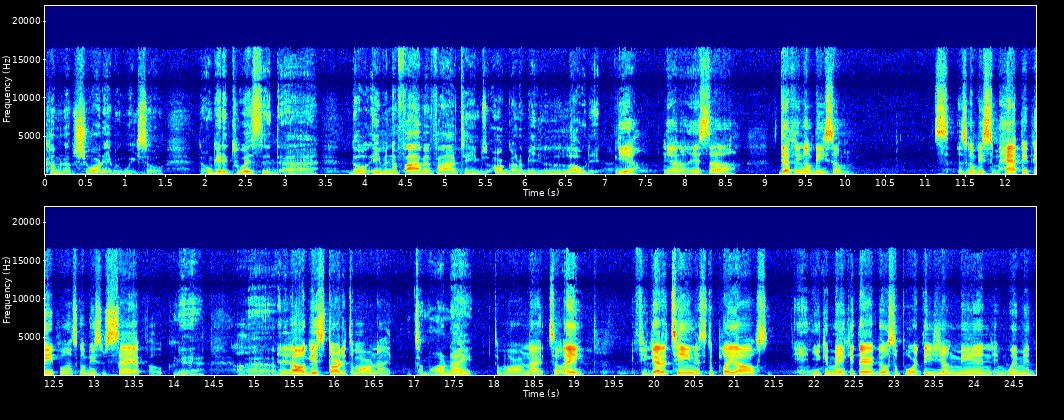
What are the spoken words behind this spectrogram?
coming up short every week. So don't get it twisted. Uh, though, even the five and five teams are going to be loaded. Yeah, yeah, no, it's uh, definitely gonna be some. It's gonna be some happy people. It's gonna be some sad folk. Yeah. Um, and it all gets started tomorrow night. Tomorrow night. Tomorrow night. So hey, if you got a team that's the playoffs and you can make it there, go support these young men and women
